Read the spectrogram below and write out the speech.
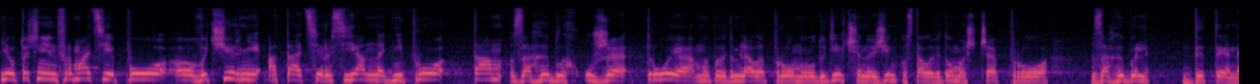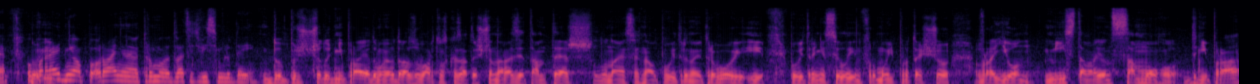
Є уточнення інформації по е, вечірній атаці росіян на Дніпро. Там загиблих уже троє. Ми повідомляли про молоду дівчину. Жінку стало відомо ще про загибель дитини. Попередньо поранення отримали 28 людей. До щодо Дніпра, я думаю, одразу варто сказати, що наразі там теж лунає сигнал повітряної тривоги, і повітряні сили інформують про те, що в район міста, в район самого Дніпра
